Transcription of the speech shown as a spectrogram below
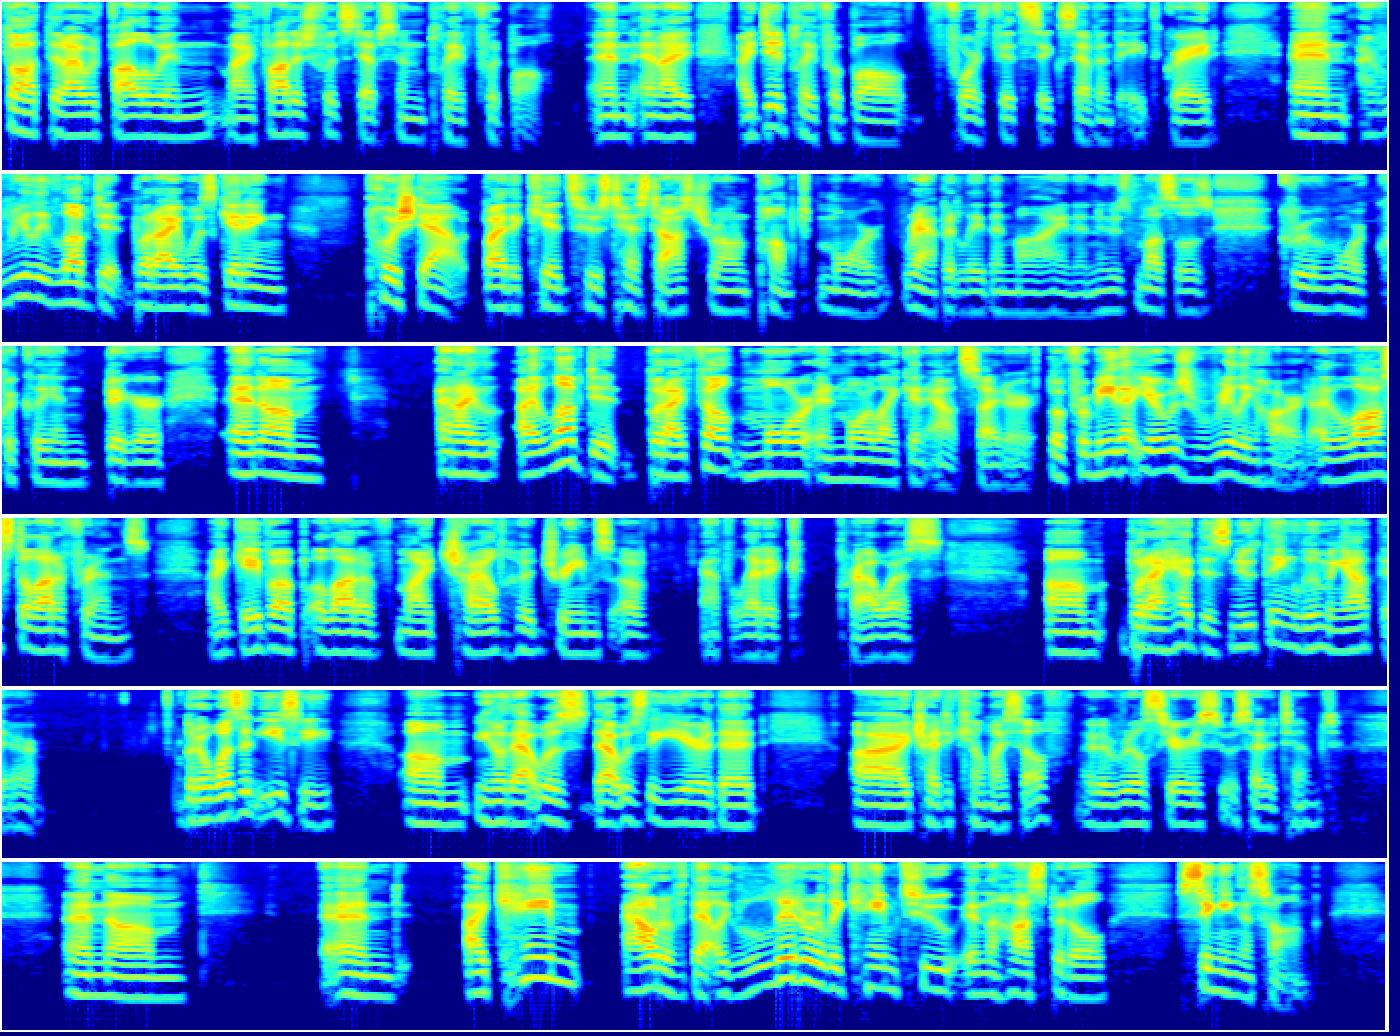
thought that I would follow in my father's footsteps and play football. and and I I did play football fourth, fifth, sixth, seventh, eighth grade, and I really loved it. But I was getting pushed out by the kids whose testosterone pumped more rapidly than mine and whose muscles grew more quickly and bigger. And um and I I loved it, but I felt more and more like an outsider. But for me that year was really hard. I lost a lot of friends. I gave up a lot of my childhood dreams of athletic prowess. Um, but I had this new thing looming out there. But it wasn't easy. Um, you know, that was that was the year that I tried to kill myself. I had a real serious suicide attempt, and um, and I came out of that, like literally came to in the hospital, singing a song,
